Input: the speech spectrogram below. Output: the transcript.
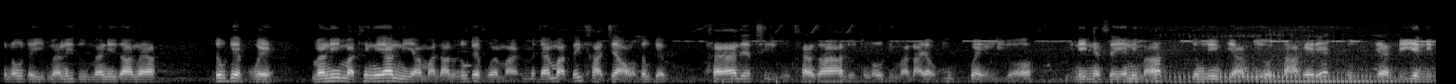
ကျွန်တော်ဒီမန်လေးသူမန်လေးသားများလုတ်တဲ့ပွဲမန်လေးမှာထင်ကြရနေရာမှာလာလုတ်တဲ့ပွဲမှာအမတန်မှတိတ်ခါကြအောင်လုတ်တဲ့ခံရတဲ့ထိကိုခံစားလို့ကျွန်တော်တို့ဒီမှာလာရောက်မှုဖွင့်ပြီးတော့ဒီနေ့20ရက်နေ့မှာရုံးချင်းပြန်ပြီးတော့တာခဲ့တဲ့သူပြန်၄ရက်နေ့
